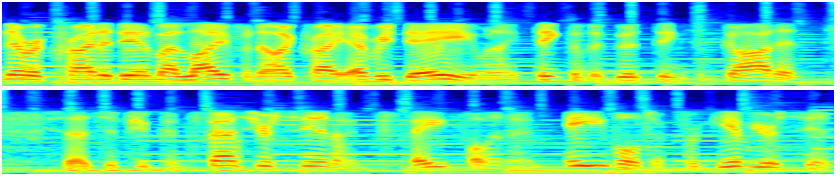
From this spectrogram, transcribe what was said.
never cried a day in my life, and now I cry every day when I think of the good things of God. And He says, If you confess your sin, I'm faithful and I'm able to forgive your sin,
